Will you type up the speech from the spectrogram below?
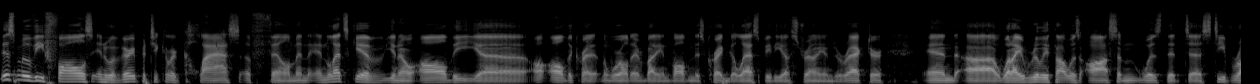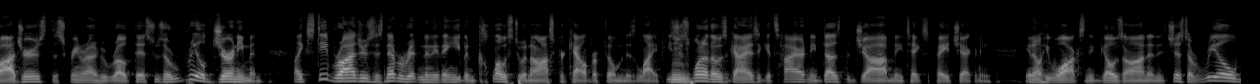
This movie falls into a very particular class of film, and, and let's give you know all the uh, all, the credit in the world, everybody involved in this. Craig Gillespie, the Australian director, and uh, what I really thought was awesome was that uh, Steve Rogers, the screenwriter who wrote this, who's a real journeyman. Like Steve Rogers has never written anything even close to an Oscar caliber film in his life. He's just one of those guys that gets hired and he does the job and he takes a paycheck and he you know he walks and he goes on and it's just a real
